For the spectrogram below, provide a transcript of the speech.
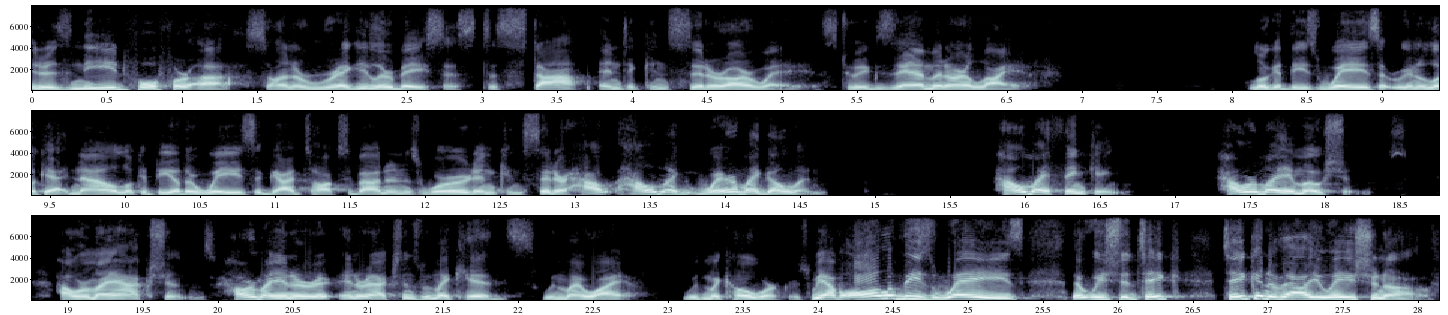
It is needful for us on a regular basis to stop and to consider our ways, to examine our life. Look at these ways that we're going to look at now, look at the other ways that God talks about in his word and consider how, how am I where am I going? How am I thinking? How are my emotions? How are my actions? How are my inter- interactions with my kids, with my wife, with my coworkers? We have all of these ways that we should take, take an evaluation of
